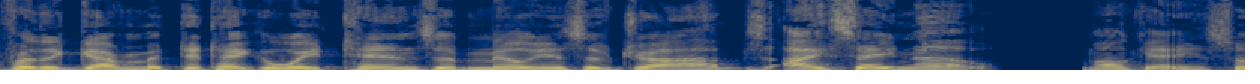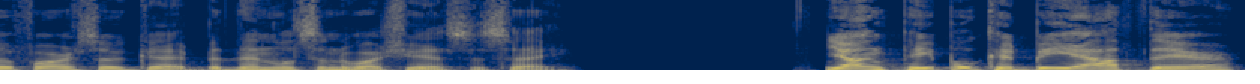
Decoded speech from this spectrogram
for the government to take away tens of millions of jobs? I say no. Okay, so far so good. But then listen to what she has to say. Young people could be out there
